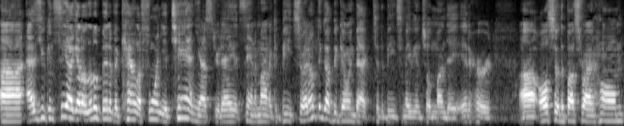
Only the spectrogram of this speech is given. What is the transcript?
Uh, as you can see, I got a little bit of a California tan yesterday at Santa Monica Beach, so I don't think I'll be going back to the beach maybe until Monday. It hurt. Uh, also, the bus ride home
